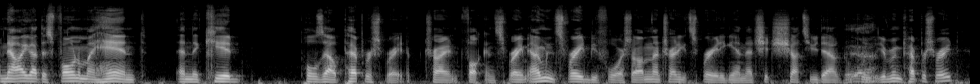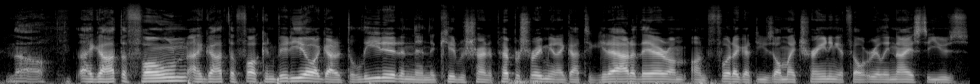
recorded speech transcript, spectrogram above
now I got this phone in my hand, and the kid pulls out pepper spray to try and fucking spray me. I've been sprayed before, so I'm not trying to get sprayed again. That shit shuts you down completely. Yeah. You ever been pepper sprayed? No. I got the phone, I got the fucking video, I got it deleted, and then the kid was trying to pepper spray me, and I got to get out of there on, on foot. I got to use all my training. It felt really nice to use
